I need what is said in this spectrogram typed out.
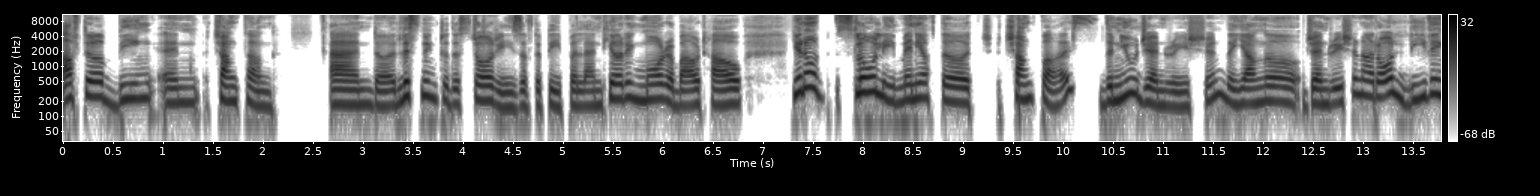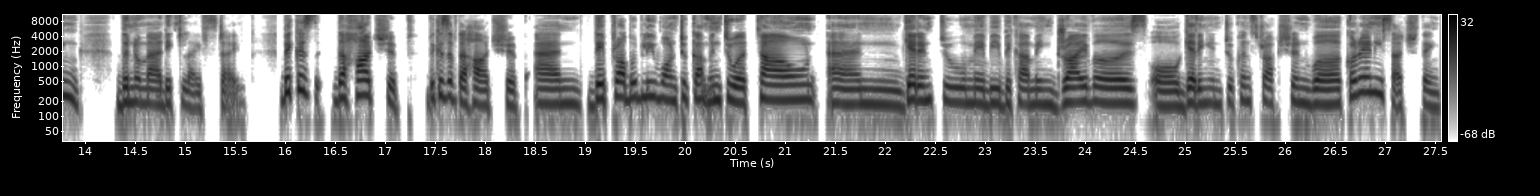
after being in Changtang and uh, listening to the stories of the people and hearing more about how you know, slowly many of the ch- Changpas, the new generation, the younger generation, are all leaving the nomadic lifestyle because the hardship, because of the hardship, and they probably want to come into a town and get into maybe becoming drivers or getting into construction work or any such thing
